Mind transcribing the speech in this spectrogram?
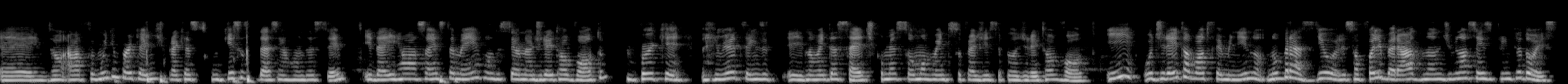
É, então, ela foi muito importante para que essas conquistas pudessem acontecer. E daí, em relação a isso, também aconteceu no né, direito ao voto, porque em 1897 começou o movimento sufragista pelo direito ao voto. E o direito ao voto feminino, no Brasil, ele só foi liberado no ano de 1932.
